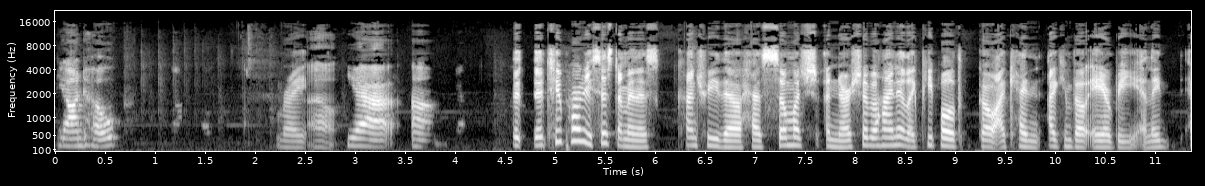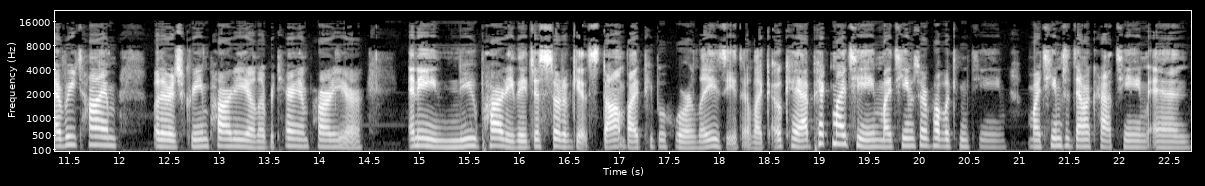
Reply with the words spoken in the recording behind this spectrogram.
beyond hope. Right. Oh, Yeah. Um, The, the two party system in this country though has so much inertia behind it. Like people go, I can I can vote A or B, and they every time whether it's Green Party or Libertarian Party or any new party, they just sort of get stomped by people who are lazy. They're like, okay, I pick my team. My team's a Republican team. My team's a Democrat team, and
